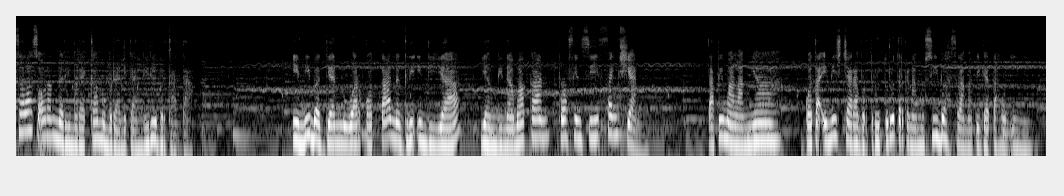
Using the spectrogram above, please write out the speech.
salah seorang dari mereka memberanikan diri berkata, Ini bagian luar kota negeri India yang dinamakan Provinsi Fengshan. Tapi malangnya, kota ini secara berturut-turut terkena musibah selama tiga tahun ini.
